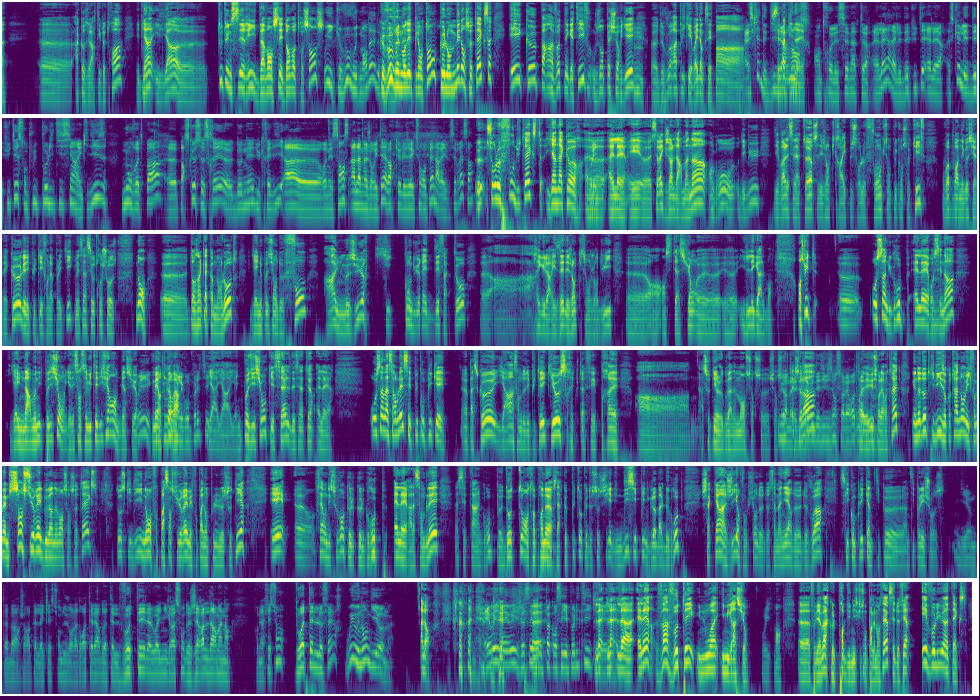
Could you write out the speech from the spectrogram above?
euh, à cause de l'article 3, eh bien, il y a euh, toute une série d'avancées dans votre sens Oui, que vous vous demandez. depuis que vous vous années. demandez depuis longtemps, que l'on met dans ce texte, et que par un vote négatif, vous empêcheriez Hmm. euh, de vous appliquer. Vous voyez, donc c'est pas... Est-ce qu'il y a des divergences entre les sénateurs LR et les députés LR Est-ce que les députés sont plus politiciens et qui disent nous on vote pas euh, parce que ce serait euh, donner du crédit à euh, Renaissance, à la majorité, alors que les élections européennes arrivent C'est vrai ça? Euh, sur le fond du texte, il y a un accord euh, à LR. Et euh, c'est vrai que Gérald Darmanin, en gros, au début, dit voilà, les sénateurs, c'est des gens qui travaillent plus sur le fond, qui sont plus constructifs. On va pouvoir négocier avec eux. Les députés, ils font de la politique, mais ça, c'est autre chose. Non, euh, dans un cas comme dans l'autre, il y a une opposition de fond à une mesure conduirait de facto euh, à, régulariser des gens qui sont aujourd'hui euh, en, en situation euh, euh, illégale. Bon. Ensuite, euh, au sein du groupe LR au Mhm. Sénat, il y a une harmonie de position. Il y a des sensibilités différentes, bien sûr. Oui, mais en tout cas, toujours voilà. dans les groupes politiques. Il y, a, il, y a, il y a une position qui est celle des sénateurs LR. Au sein de l'Assemblée, c'est plus compliqué. Euh, Parce que il y a un certain nombre de députés qui, eux, seraient tout à fait prêts à, à soutenir le gouvernement sur ce, sur Oui, ce on avait déjà texte-là. vu des divisions sur les retraites. On l'avait vu hein. sur les retraites. Il y en a d'autres qui disent au contraire non, mais il faut même censurer le gouvernement sur ce texte. D'autres qui disent non, il faut pas censurer, mais il faut pas non plus le soutenir. Et euh, ça, on dit souvent que, que le groupe LR à l'Assemblée, euh, c'est un groupe d'auto-entrepreneurs. C'est-à-dire que plutôt que de s'associer d'une discipline globale de groupe, chacun agit en fonction de, de sa manière de, de voir, ce qui complique un petit peu, un petit peu les choses. Guillaume Tabar, je rappelle la question du jour. La droite LR doit-elle voter la loi immigration de Gérald Darmanin? Première question, doit-elle le faire? Oui ou non, Guillaume? Alors, Eh oui, mais oui, je sais, vous Euh, n'êtes pas conseiller politique. la, mais- la- la LR va voter une loi immigration. Oui. Bon, euh, faut bien voir que le propre d'une discussion parlementaire, c'est de faire évoluer un texte.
